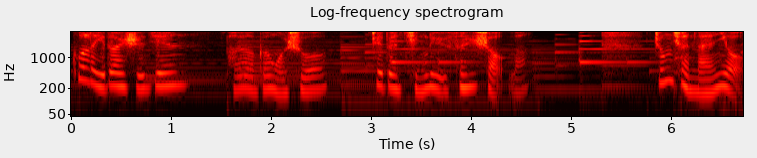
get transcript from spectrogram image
过了一段时间，朋友跟我说，这对情侣分手了。忠犬男友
